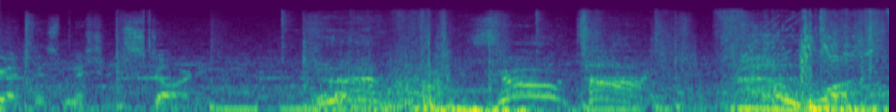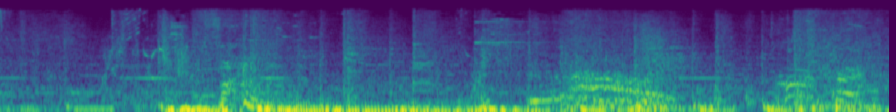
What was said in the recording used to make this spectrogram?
get this mission started. Showtime! Round one. Fight! Sonic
